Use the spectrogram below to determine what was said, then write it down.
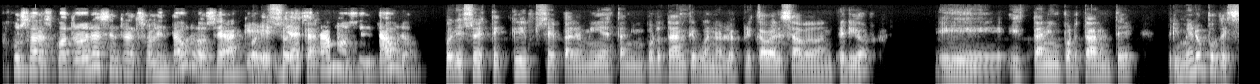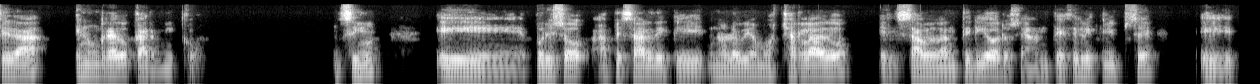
justo a las cuatro horas entra el sol en Tauro, o sea que ya estamos en Tauro. Por eso este eclipse para mí es tan importante, bueno, lo explicaba el sábado anterior, eh, es tan importante, primero porque se da en un grado kármico, ¿sí? Eh, por eso, a pesar de que no lo habíamos charlado el sábado anterior, o sea, antes del eclipse, eh,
